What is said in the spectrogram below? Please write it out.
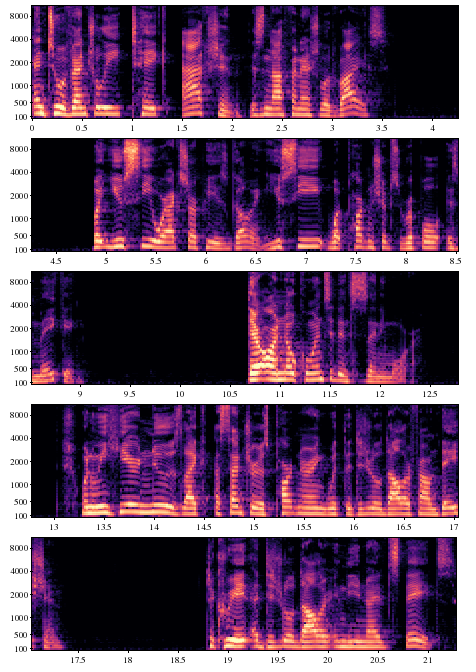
and to eventually take action. This is not financial advice. But you see where XRP is going. You see what partnerships Ripple is making. There are no coincidences anymore. When we hear news like Accenture is partnering with the Digital Dollar Foundation to create a digital dollar in the United States,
